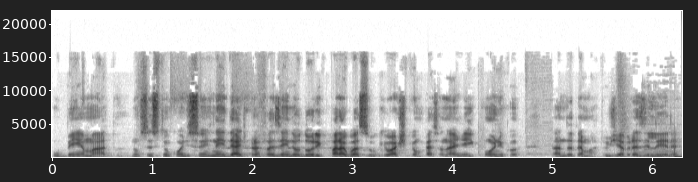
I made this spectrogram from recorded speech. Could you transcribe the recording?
o Bem Amado. Não sei se tenho condições nem idade para fazer ainda o Dorico Paraguaçu, que eu acho que é um personagem icônico da dramaturgia brasileira.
